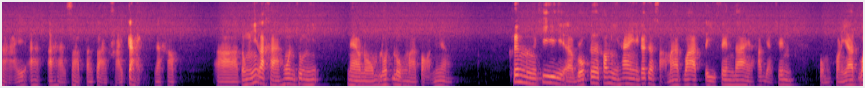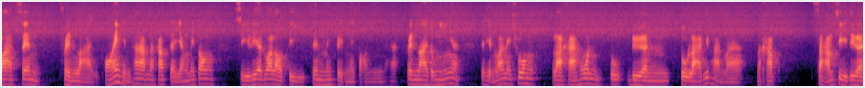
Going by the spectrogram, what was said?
ขายอาหารสัตว์ต่างๆ ขายไก่นะครับตรงนี้ราคาหุ้นช่วงนี้แนวโน้มลดลงมาต่อเนื่อง เครื่องมือที่โบรกเกอร์เขามีให้ก็จะสามารถวาดตีเส้นได้นะครับ อย่างเช่น ผมขออนุญาตวาดเส้นเทรนไลน์พอให้เห็นภาพนะครับ แต่ยังไม่ต้องซีเรียสว่าเราตีเส้นไม่เป็นในตอนนี้นะฮะเทรนไลน์ตรงนี้เนี่ย จะเห็นว่าในช่วงราคาหุ้นตุเดือนตุลาที่ผ่านมานะครับสามสี่เดือน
